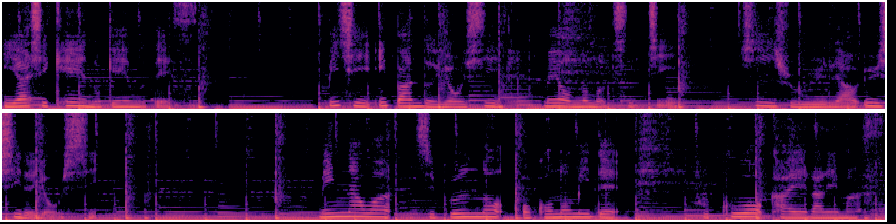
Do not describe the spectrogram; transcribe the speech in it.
癒し系のゲームです。比起一般的游戏，没有那么刺激，是属于疗愈系的游戏。みんなは自分のお好みで 服を変えられます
